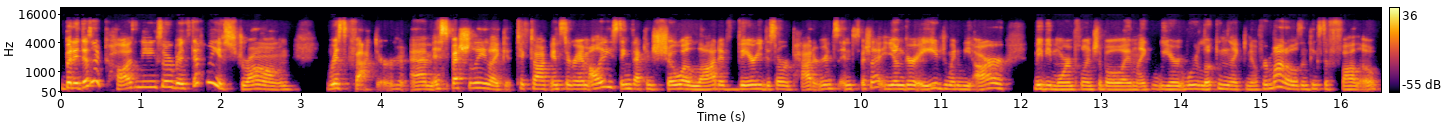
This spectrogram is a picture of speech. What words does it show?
But it doesn't cause an eating disorder, but it's definitely a strong risk factor, um, especially like TikTok, Instagram, all of these things that can show a lot of very disordered patterns, and especially at younger age when we are maybe more influenceable and like we are we're looking like you know for models and things to follow.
